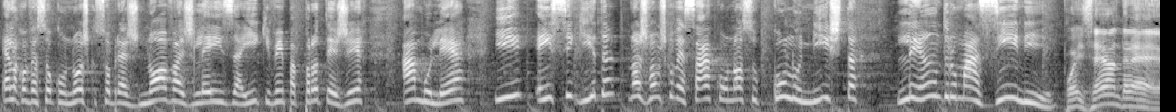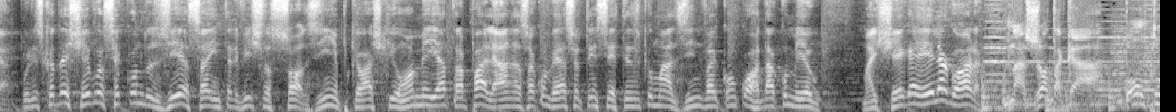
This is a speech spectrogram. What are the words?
Ela conversou conosco sobre as novas leis aí que vêm para proteger a mulher. E em seguida, nós vamos conversar com o nosso colunista Leandro Mazini. Pois é, Andréia. Por isso que eu deixei você conduzir essa entrevista sozinha, porque eu acho que homem ia atrapalhar nessa conversa. Eu tenho certeza que o Mazini vai concordar comigo. Mas chega ele agora. Na JK, ponto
